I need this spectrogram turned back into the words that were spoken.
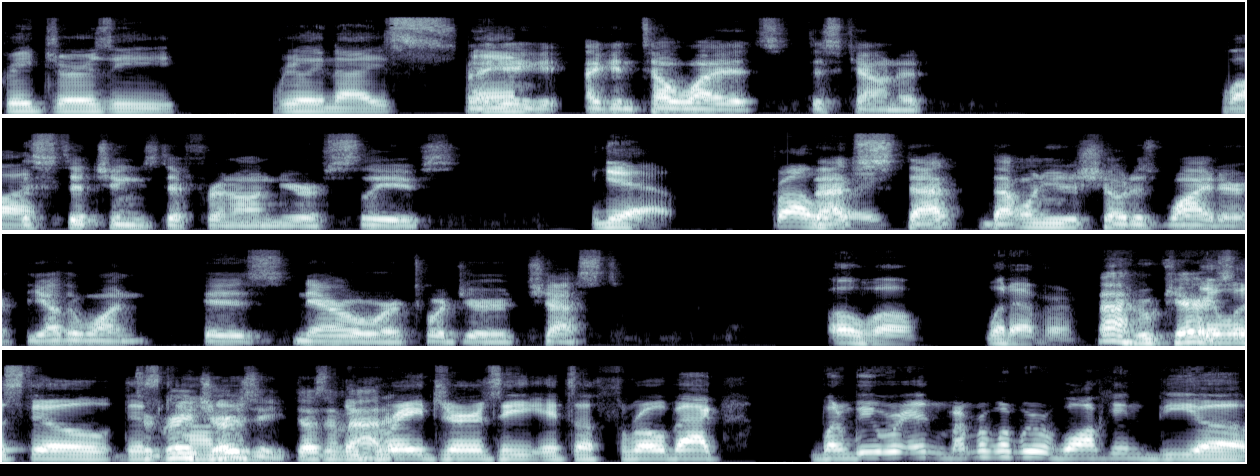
Great jersey, really nice. I, And think I can tell why it's discounted. why? The stitching's different on your sleeves. Yeah, probably. That's that that one you just showed is wider. The other one is narrower towards your chest. oh well, whatever. Ah, who cares? It was still it's a great jersey. Doesn't a matter. great jersey. It's a throwback. When we were in, remember when we were walking the uh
